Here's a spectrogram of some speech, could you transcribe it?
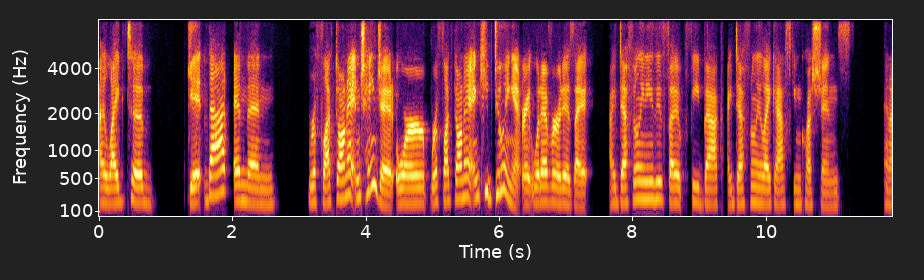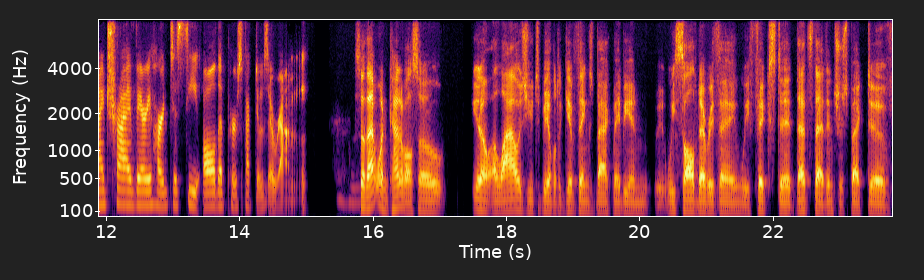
I like to get that and then reflect on it and change it or reflect on it and keep doing it, right? Whatever it is. I, I definitely need the feedback. I definitely like asking questions. And I try very hard to see all the perspectives around me. so that one kind of also you know allows you to be able to give things back maybe and we solved everything we fixed it that's that introspective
